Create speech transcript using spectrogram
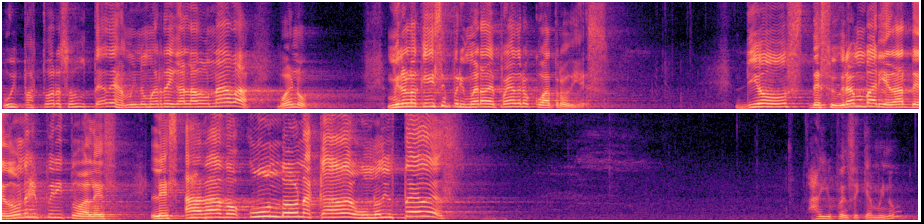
Uy, pastor, eso es ustedes. A mí no me ha regalado nada. Bueno, mira lo que dice Primera de Pedro 4.10. Dios, de su gran variedad de dones espirituales, les ha dado un don a cada uno de ustedes. Ay, yo pensé que a mí no.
